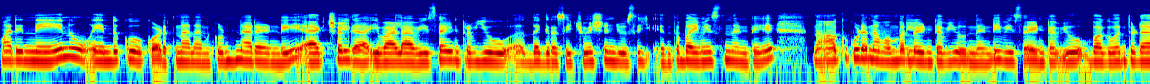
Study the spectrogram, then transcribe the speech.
మరి నేను ఎందుకు కొడుతున్నాను అనుకుంటున్నారండి? యాక్చువల్గా ఇవాళ వీసా ఇంటర్వ్యూ దగ్గర సిచ్యువేషన్ చూసి ఎంత భయం వేసిందంటే నాకు కూడా నవంబర్లో ఇంటర్వ్యూ ఉందండి. వీసా ఇంటర్వ్యూ భగవంతుడా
